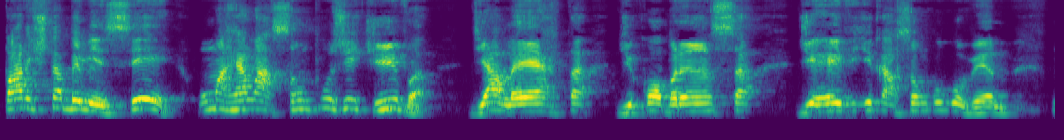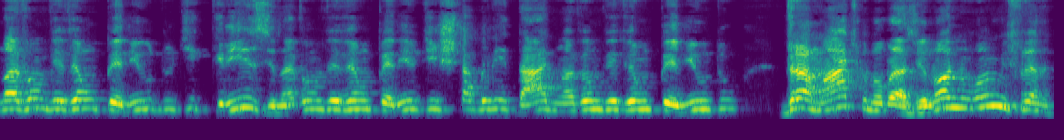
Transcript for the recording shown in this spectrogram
para estabelecer uma relação positiva de alerta, de cobrança, de reivindicação com o governo. Nós vamos viver um período de crise, nós vamos viver um período de instabilidade, nós vamos viver um período dramático no Brasil. Nós não vamos enfrentar,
